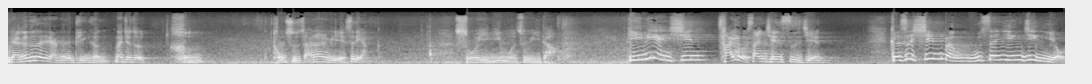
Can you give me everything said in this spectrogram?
两个人都在，两个人平衡，那叫做恒，同时在那里也是两个，所以你有没有注意到，一念心才有三千世间，可是心本无生，应尽有，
